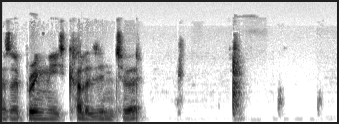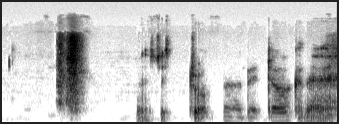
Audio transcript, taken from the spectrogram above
As I bring these colours into it. Let's just drop that a bit darker there.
